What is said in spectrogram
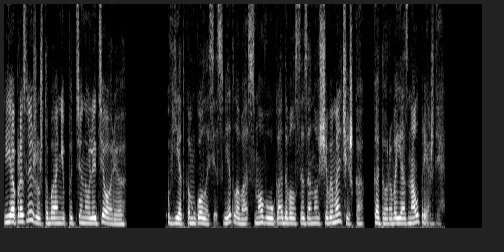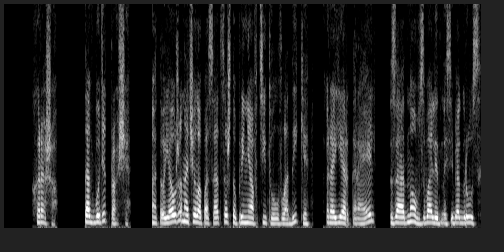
«Я прослежу, чтобы они подтянули теорию». В едком голосе Светлого снова угадывался заносчивый мальчишка, которого я знал прежде. «Хорошо, так будет проще. А то я уже начал опасаться, что, приняв титул владыки, Райер Тараэль заодно взвалит на себя груз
